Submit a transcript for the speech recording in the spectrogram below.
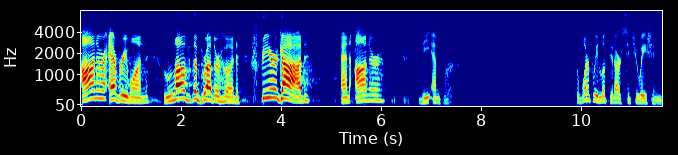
honor everyone, love the brotherhood, fear God, and honor the emperor. So, what if we looked at our situation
